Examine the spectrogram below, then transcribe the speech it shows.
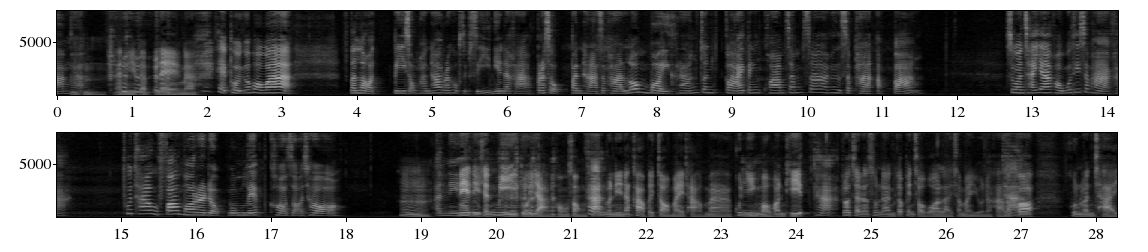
างค่ะอืมอันนี้แบบแรงนะ เหตุผลก็เพราะว่า ตลอดปี 2564 เนี่ยนะคะ ประสบปัญหาสภาล่มบ่อยครั้ง จนกลายเป็นความซ้ำซากก็คือสภาอับปาง ส่วนฉายาของวุฒิสภาค่ะ ผู้เท่าเฝ้ามรดกวงเล็บคอสชอืมอันนี้นี่ดิฉันมีตัวอย่างของสองค่ะท่านวันนี้นักข่าวไปเจอไม้ถามมา คุณหญิงอืมหมอพรทิพย์ค่ะโรจนสุนันท์ก็เป็นสวหลายสมัยอยู่นะคะค่ะแล้วก็คุณวันชัย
